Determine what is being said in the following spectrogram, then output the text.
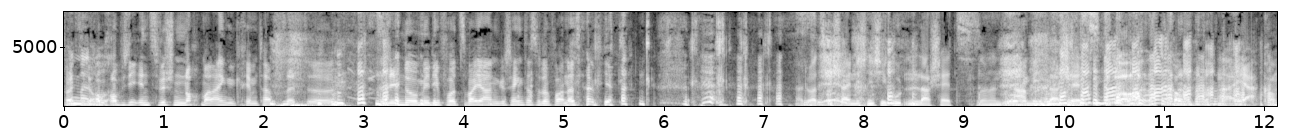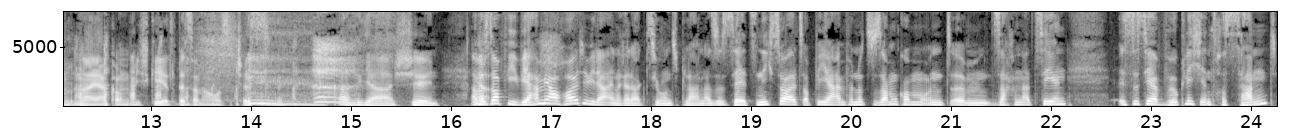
weiß Immer nicht, ob, ob ich die inzwischen nochmal eingecremt habe, seit, äh, seitdem du mir die vor zwei Jahren geschenkt hast oder vor anderthalb Jahren. Ja, du hast wahrscheinlich nicht die guten Laschettes, sondern die Armin Laschettes. Oh, komm, naja, komm, naja, komm, ich gehe jetzt besser nach Hause. Tschüss. Ach ja, schön. Aber Sophie, wir haben ja auch heute wieder einen Redaktionsplan. Also es ist ja jetzt nicht so, als ob wir hier einfach nur zusammenkommen und ähm, Sachen erzählen. Es ist ja wirklich interessant.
